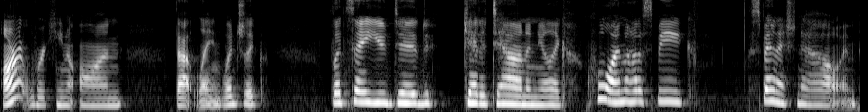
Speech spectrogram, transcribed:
aren't working on that language, like let's say you did get it down and you're like, cool, I know how to speak Spanish now and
